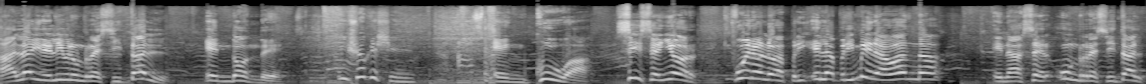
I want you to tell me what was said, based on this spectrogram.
al aire libre un recital. ¿En dónde? Y yo qué sé. En Cuba. Sí, señor. Fueron los es la primera banda en hacer un recital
